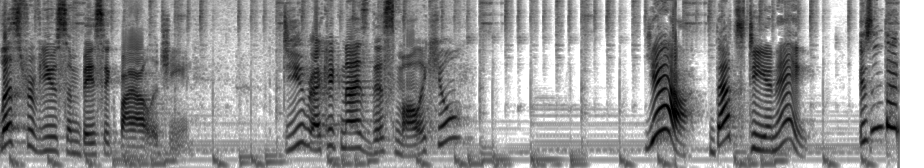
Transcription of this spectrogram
let's review some basic biology. Do you recognize this molecule? Yeah, that's DNA. Isn't that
